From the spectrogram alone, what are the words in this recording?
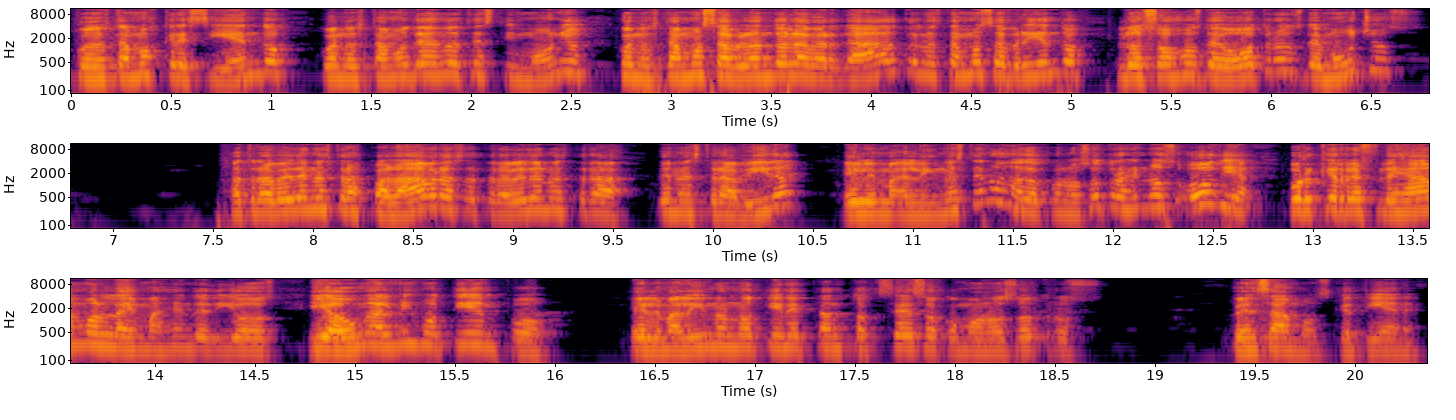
Cuando estamos creciendo, cuando estamos dando testimonio, cuando estamos hablando la verdad, cuando estamos abriendo los ojos de otros, de muchos a través de nuestras palabras, a través de nuestra, de nuestra vida. El maligno está enojado con nosotros, Él nos odia porque reflejamos la imagen de Dios y aún al mismo tiempo el maligno no tiene tanto acceso como nosotros pensamos que tiene.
